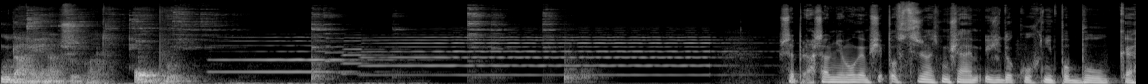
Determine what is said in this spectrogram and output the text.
udaje na przykład opój. Przepraszam, nie mogłem się powstrzymać, musiałem iść do kuchni po bułkę.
